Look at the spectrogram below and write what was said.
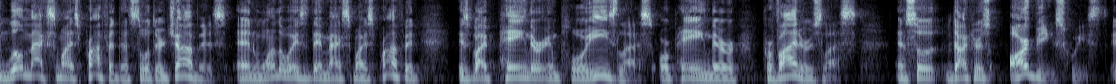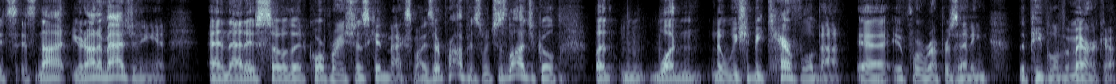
will maximize profit. That's what their job is. And one of the ways that they maximize profit is by paying their employees less or paying their providers less. And so doctors are being squeezed. It's it's not you're not imagining it. And that is so that corporations can maximize their profits, which is logical, but one that we should be careful about uh, if we're representing the people of America.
